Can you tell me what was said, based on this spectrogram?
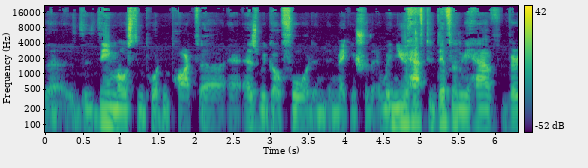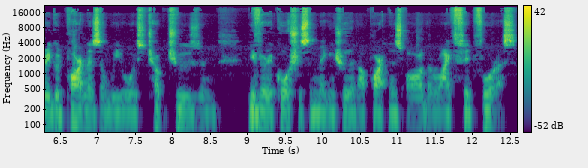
the the most important part uh, as we go forward in, in, making sure that when you have to definitely have very good partners, and we always cho- choose and be very cautious in making sure that our partners are the right fit for us.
